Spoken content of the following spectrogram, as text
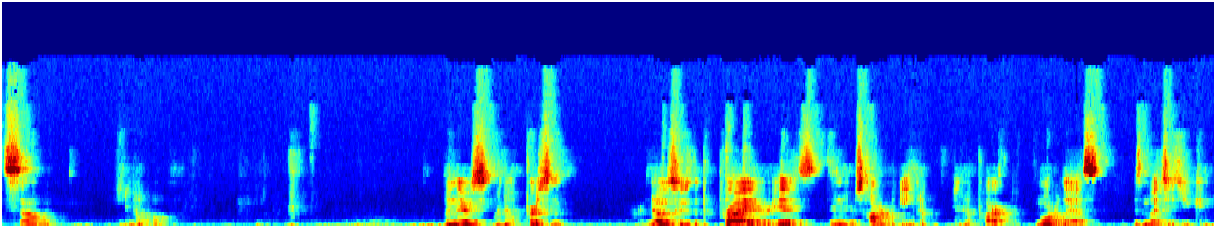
So, you know, when there's when a person knows who the proprietor is, then there's harmony in, a, in an apartment, more or less, as much as you can.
